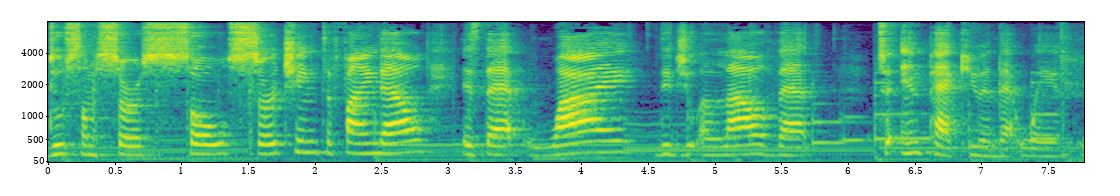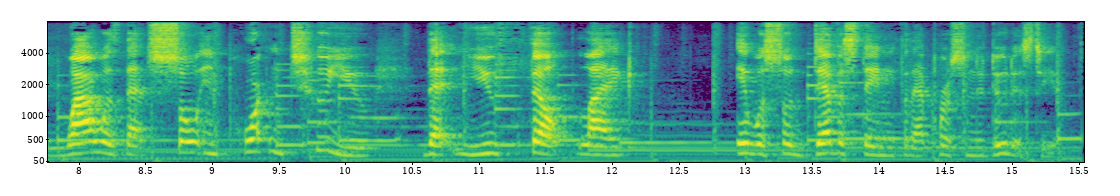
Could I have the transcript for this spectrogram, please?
do some soul searching to find out. Is that why did you allow that to impact you in that way? Why was that so important to you that you felt like it was so devastating for that person to do this to you?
